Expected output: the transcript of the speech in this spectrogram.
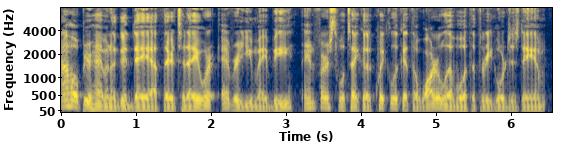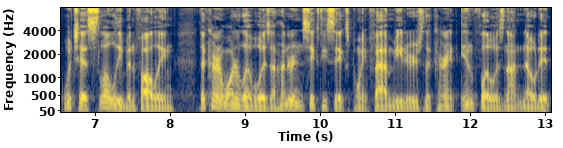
I hope you're having a good day out there today, wherever you may be. And first, we'll take a quick look at the water level at the Three Gorges Dam, which has slowly been falling. The current water level is 166.5 meters, the current inflow is not noted,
